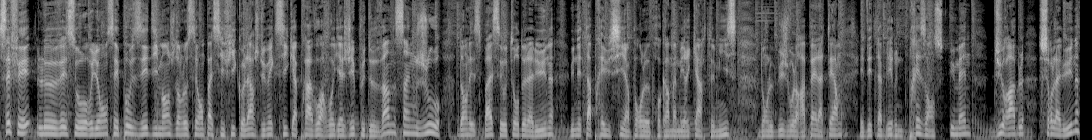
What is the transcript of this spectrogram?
C'est fait, le vaisseau Orion s'est posé dimanche dans l'océan Pacifique au large du Mexique après avoir voyagé plus de 25 jours dans l'espace et autour de la Lune. Une étape réussie hein, pour le programme américain Artemis, dont le but, je vous le rappelle, à terme est d'établir une présence humaine durable sur la Lune.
